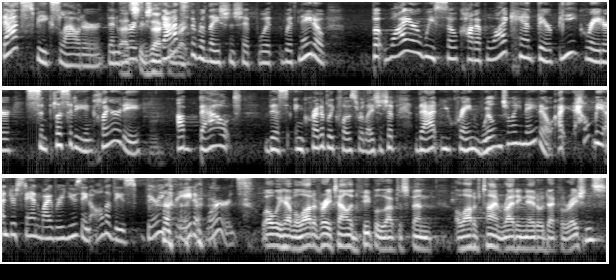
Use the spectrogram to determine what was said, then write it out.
that speaks louder than That's words. Exactly That's right. the relationship with, with NATO. But why are we so caught up? Why can't there be greater simplicity and clarity about this incredibly close relationship that Ukraine will join NATO? I, help me understand why we're using all of these very creative words. Well, we have a lot of very talented people who have to spend a lot of time writing NATO declarations.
